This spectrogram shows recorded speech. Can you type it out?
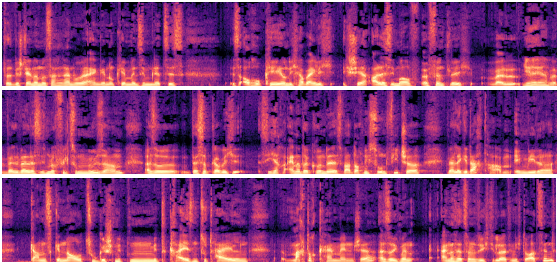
dass wir stellen da nur Sachen rein, wo wir eingehen, okay, wenn es im Netz ist, ist auch okay und ich habe eigentlich, ich share alles immer auf öffentlich, weil, Ja, ja. weil, weil das ist mir noch viel zu mühsam. Also deshalb glaube ich, sicher auch einer der Gründe, es war doch nicht so ein Feature, wie alle gedacht haben, irgendwie da ganz genau zugeschnitten mit Kreisen zu teilen. Macht doch kein Mensch, ja? Also ich meine, einerseits, weil natürlich die Leute nicht dort sind,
